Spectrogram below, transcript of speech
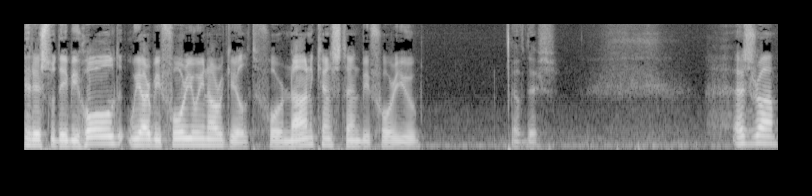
it is today. Behold, we are before you in our guilt, for none can stand before you of this. Ezra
